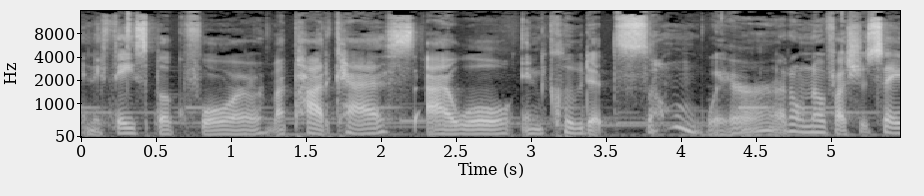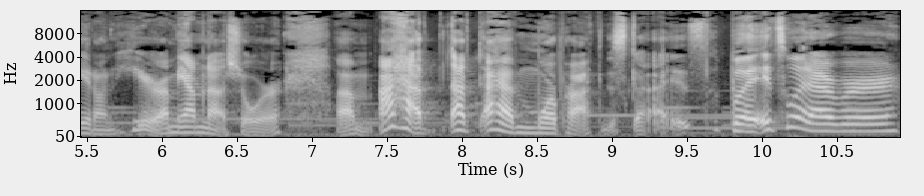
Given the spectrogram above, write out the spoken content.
and a Facebook for my podcast. I will include it somewhere. I don't know if I should say it on here. I mean, I'm not sure. Um, I have I, I, have more practice, guys, but it's whatever.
